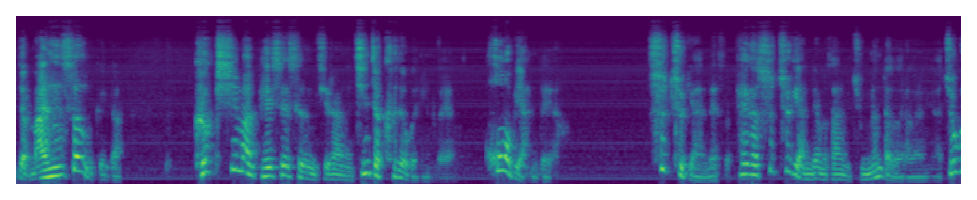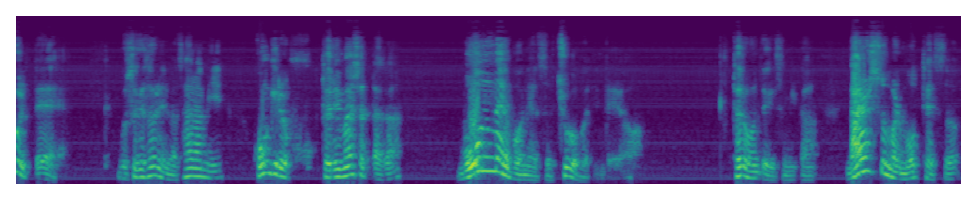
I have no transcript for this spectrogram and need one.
이제 만성, 그러니까, 극심한 폐쇄성 질환은 진짜 커져버리는 거예요. 호흡이 안 돼요. 수축이 안 돼서. 폐가 수축이 안 되면 사람이 죽는다 그러거든요. 죽을 때, 무속의소리면 사람이 공기를 훅 들이마셨다가 못 내보내서 죽어버린대요. 들어본 적 있습니까? 날숨을 못해서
